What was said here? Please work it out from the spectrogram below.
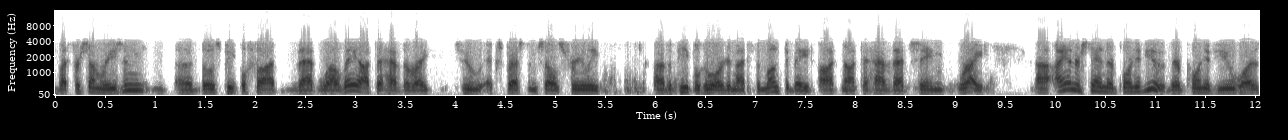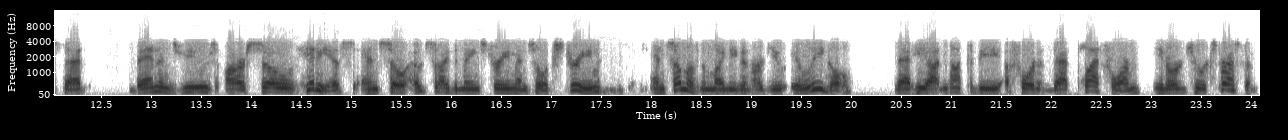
but for some reason, uh, those people thought that, well, they ought to have the right to express themselves freely. Uh, the people who organized the Munk debate ought not to have that same right. Uh, I understand their point of view. Their point of view was that Bannon's views are so hideous and so outside the mainstream and so extreme, and some of them might even argue illegal, that he ought not to be afforded that platform in order to express them.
